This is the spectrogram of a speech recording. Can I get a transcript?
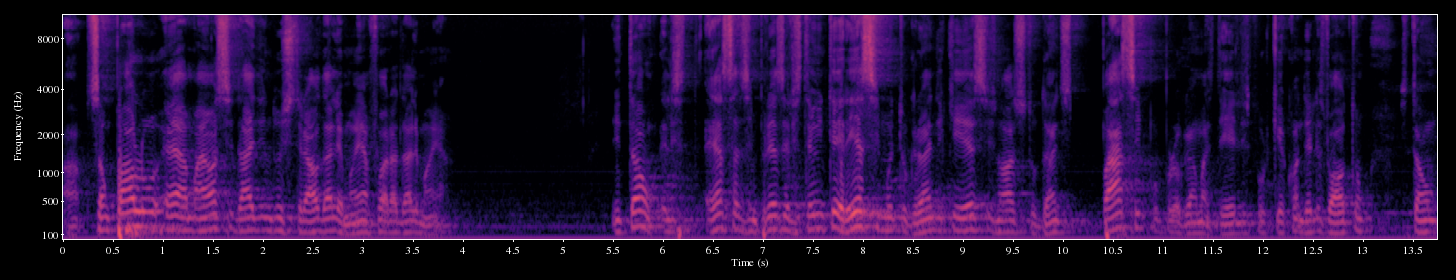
A São Paulo é a maior cidade industrial da Alemanha, fora da Alemanha. Então, eles, essas empresas eles têm um interesse muito grande que esses nossos estudantes passem por programas deles, porque quando eles voltam, estão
